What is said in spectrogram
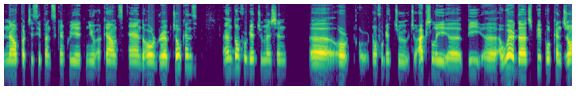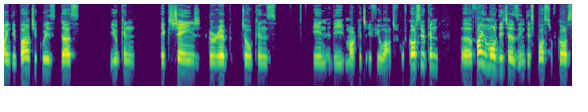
now participants can create new accounts and hold REB tokens. And don't forget to mention uh, or, or, don't forget to, to actually uh, be uh, aware that people can join the bounty quiz. Thus, you can exchange the REB tokens in the market if you want. Of course, you can uh, find more details in this post, of course,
